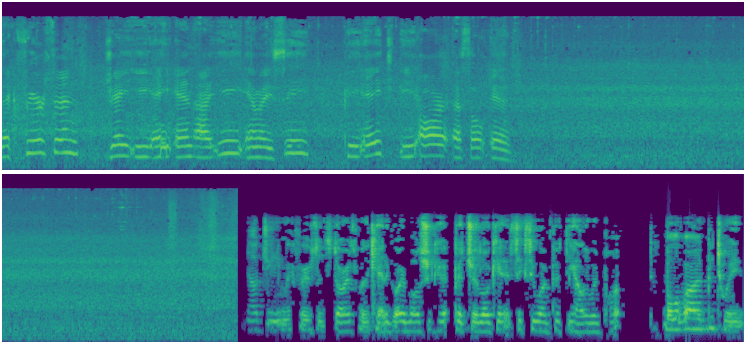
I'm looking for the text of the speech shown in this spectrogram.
MacPherson, J E A N I E M A C P H E R S O N. Now, Jeanie MacPherson stars for the category motion picture located at 6150 Hollywood Boulevard between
